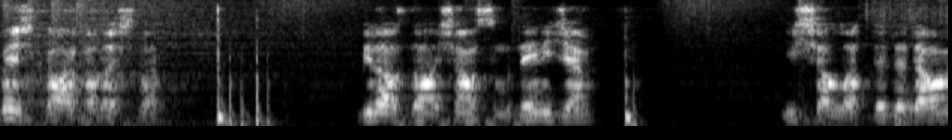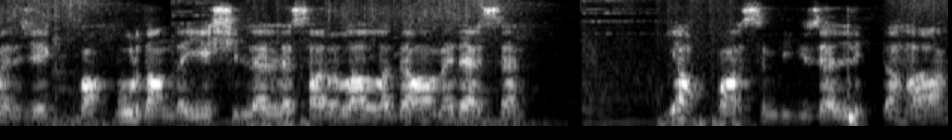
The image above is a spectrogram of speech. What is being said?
45k arkadaşlar. Biraz daha şansımı deneyeceğim. İnşallah dede devam edecek. Bak buradan da yeşillerle sarılarla devam edersen yaparsın bir güzellik daha.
